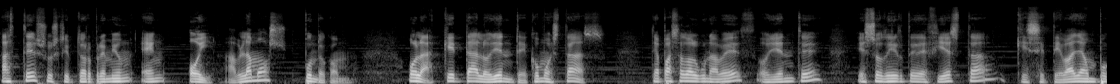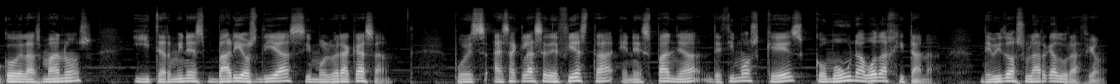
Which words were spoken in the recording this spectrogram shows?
hazte suscriptor premium en hoyhablamos.com. Hola, ¿qué tal oyente? ¿Cómo estás? ¿Te ha pasado alguna vez, oyente, eso de irte de fiesta, que se te vaya un poco de las manos y termines varios días sin volver a casa? Pues a esa clase de fiesta en España decimos que es como una boda gitana, debido a su larga duración.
